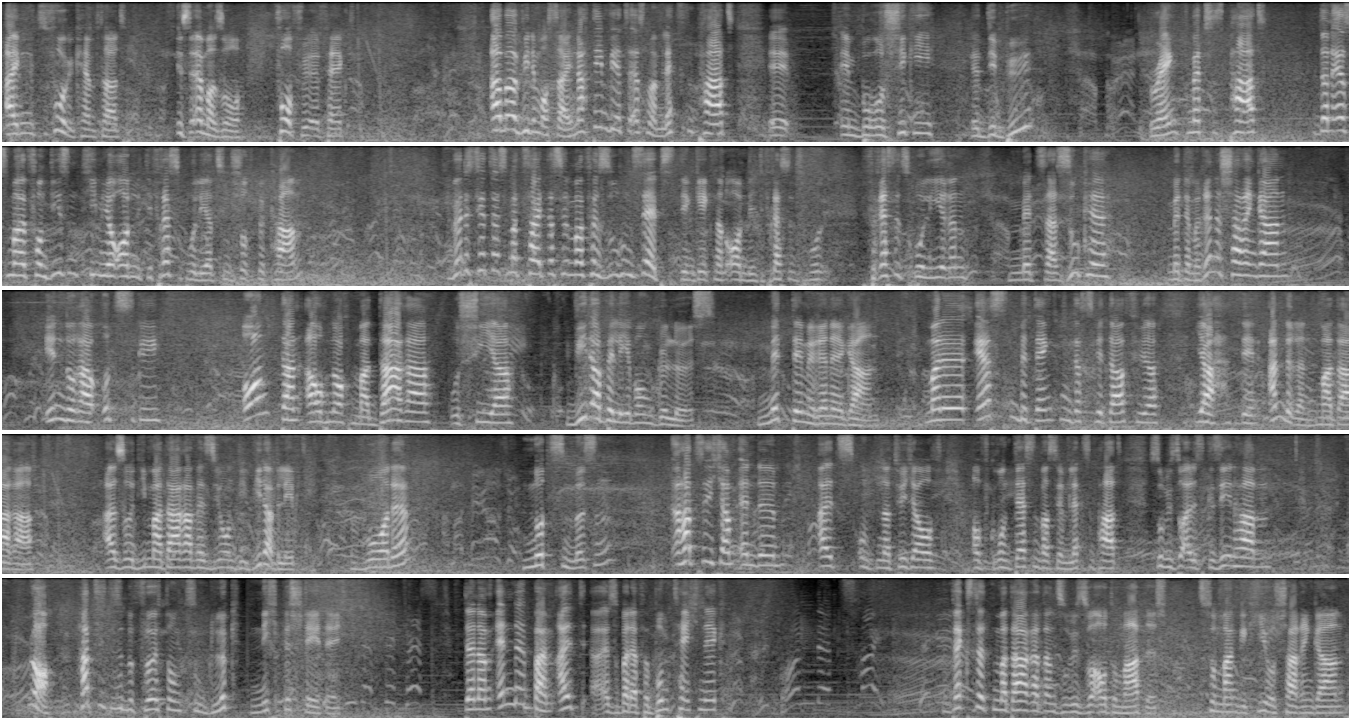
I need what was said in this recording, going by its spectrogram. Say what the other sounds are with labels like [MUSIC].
eigentlich zuvor gekämpft hat. Ist ja immer so. Vorführeffekt. Aber wie dem auch sei, nachdem wir jetzt erstmal im letzten Part äh, im Boroshiki äh, Debüt Ranked Matches Part dann erstmal von diesem Team hier ordentlich die Fresse poliert zum Schutz bekam, wird es jetzt erstmal Zeit, dass wir mal versuchen, selbst den Gegnern ordentlich die Fresse zu, Fresse zu polieren. Mit Sasuke, mit dem Rinne Sharingan, Indora Utsuki und dann auch noch Madara Uchiha Wiederbelebung gelöst. Mit dem Rinnegan. Meine ersten Bedenken, dass wir dafür, ja, den anderen Madara, also die Madara-Version, die wiederbelebt wurde, nutzen müssen, hat sich am Ende als, und natürlich auch aufgrund dessen, was wir im letzten Part sowieso alles gesehen haben, ja, hat sich diese Befürchtung zum Glück nicht bestätigt. Denn am Ende beim Alt, also bei der Verbundtechnik, wechselt Madara dann sowieso automatisch zum Mangekyo Sharingan.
